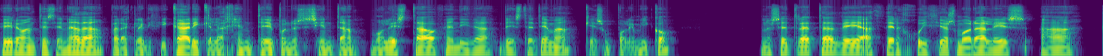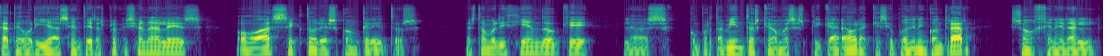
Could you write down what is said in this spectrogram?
Pero antes de nada, para clarificar y que la gente pues, no se sienta molesta o ofendida de este tema, que es un polémico, no se trata de hacer juicios morales a categorías enteras profesionales o a sectores concretos. No estamos diciendo que los comportamientos que vamos a explicar ahora que se pueden encontrar son general,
